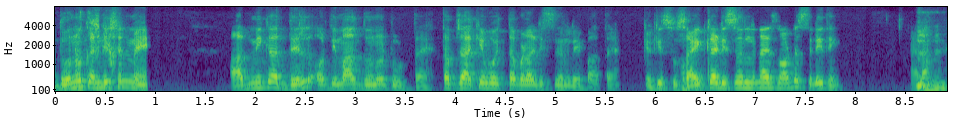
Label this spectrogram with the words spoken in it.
दोनों कंडीशन अच्छा। में आदमी का दिल और दिमाग दोनों टूटता है तब जाके वो इतना बड़ा डिसीज़न ले पाता है क्योंकि सुसाइड का डिसीज़न लेना is not a silly thing है ना? हम्म।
